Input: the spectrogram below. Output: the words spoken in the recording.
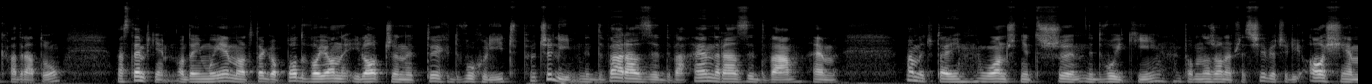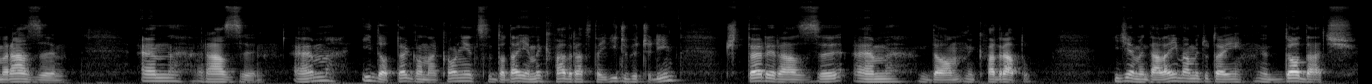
kwadratu. Następnie odejmujemy od tego podwojony iloczyn tych dwóch liczb, czyli 2 razy 2n razy 2m. Mamy tutaj łącznie 3 dwójki pomnożone przez siebie, czyli 8 razy n razy m i do tego na koniec dodajemy kwadrat tej liczby, czyli 4 razy m do kwadratu. Idziemy dalej, mamy tutaj dodać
